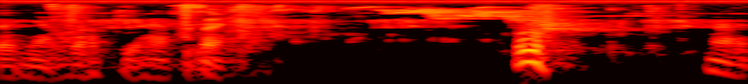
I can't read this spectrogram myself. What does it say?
Hasilnya luar biasa. Uh mari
